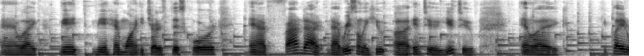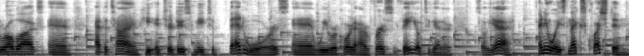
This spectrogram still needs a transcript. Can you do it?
and like me, me and him want each other's Discord. And I found out that recently he uh into YouTube, and like he played Roblox and at the time he introduced me to Bed Wars and we recorded our first video together. So yeah. Anyways, next question.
